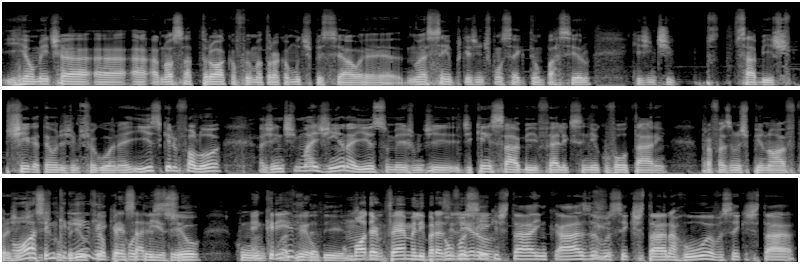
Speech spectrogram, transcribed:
e realmente a, a, a nossa troca foi uma troca muito especial. É, não é sempre que a gente consegue ter um parceiro que a gente sabe, chega até onde a gente chegou, né? E isso que ele falou, a gente imagina isso mesmo, de, de quem sabe Félix e Nico voltarem para fazer um spin-off, pra gente Nossa, descobrir o incrível que, que pensar aconteceu nisso. com, É com a incrível. vida deles. O Modern né? Family Então brasileiro. você que está em casa, você que está na rua, você que está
